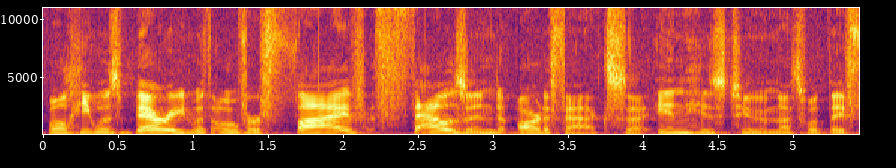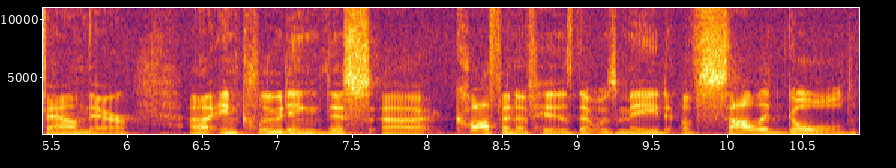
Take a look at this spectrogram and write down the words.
Well, he was buried with over 5,000 artifacts uh, in his tomb. That's what they found there, uh, including this uh, coffin of his that was made of solid gold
